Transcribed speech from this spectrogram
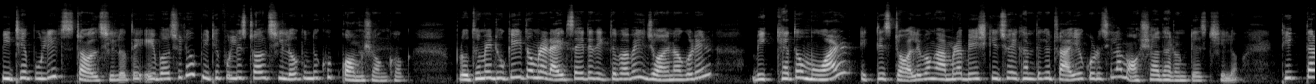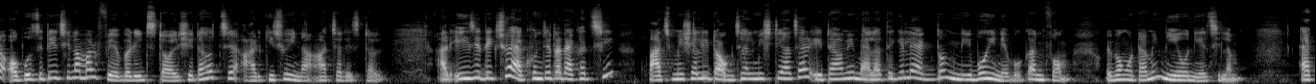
পিঠে পুলির স্টল ছিল। তো এই বছরেও পিঠে পুলির স্টল ছিল কিন্তু খুব কম সংখ্যক। প্রথমে ঢুকেই তোমরা রাইট সাইডে দেখতে পাবে জয়নগরের বিখ্যাত মোয়ার একটি স্টল এবং আমরা বেশ কিছু এখান থেকে ট্রাইও করেছিলাম, অসাধারণ টেস্ট ছিল। ঠিক তার অপোজিটেই ছিল আমার ফেভারিট স্টল সেটা হচ্ছে আর কিছুই না, আচারের স্টল আর এই যে দেখছ, এখন যেটা দেখাচ্ছি, পাঁচমেশালি টকঝাল মিষ্টি আচার, এটা আমি মেলাতে গেলে একদম নেবই নেব কনফার্ম এবং ওটা আমি নিয়েও নিয়েছিলাম। এক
